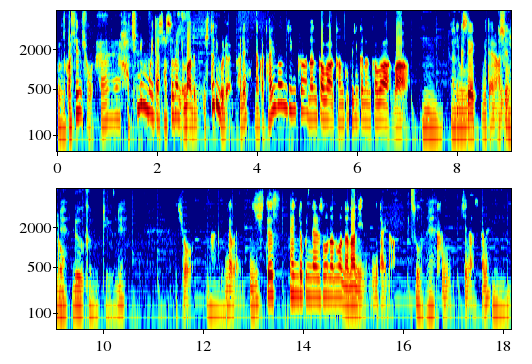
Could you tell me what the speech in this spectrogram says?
難しいでしょうね。8人もいたらさすがに、まあでも1人ぐらい、あれなんか台湾人かなんかは、韓国人かなんかは、まうん。あ、育成みたいな感じでしょ。そうね。ルー君っていうね。でしょうんう。だから、実質戦力になりそうなのは7人みたいなそうね。感じなんですかね。うん。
